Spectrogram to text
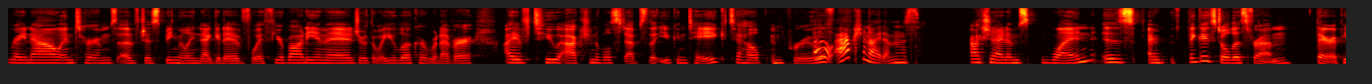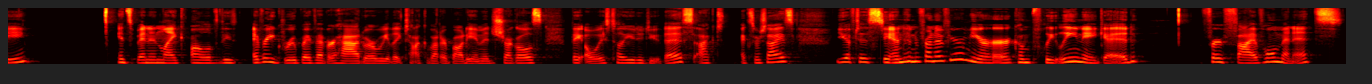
right now in terms of just being really negative with your body image or the way you look or whatever, I have two actionable steps that you can take to help oh, improve. Oh, action items. Action items. One is I think I stole this from therapy. It's been in like all of these every group I've ever had where we like talk about our body image struggles. They always tell you to do this act exercise. You have to stand in front of your mirror completely naked for 5 whole minutes.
